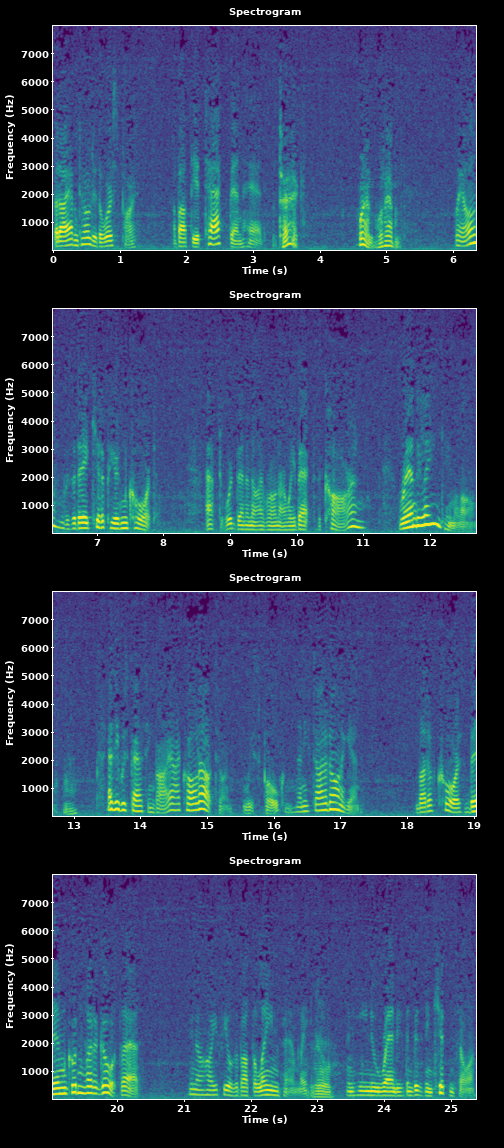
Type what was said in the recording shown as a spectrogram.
But I haven't told you the worst part. About the attack Ben had. Attack? When? What happened? Well, it was the day Kit appeared in court. Afterward, Ben and I were on our way back to the car, and Randy Lane came along. Mhm. As he was passing by, I called out to him. We spoke, and then he started on again. But, of course, Ben couldn't let it go at that. You know how he feels about the Lane family. Yeah. And he knew Randy's been visiting Kit and so on.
